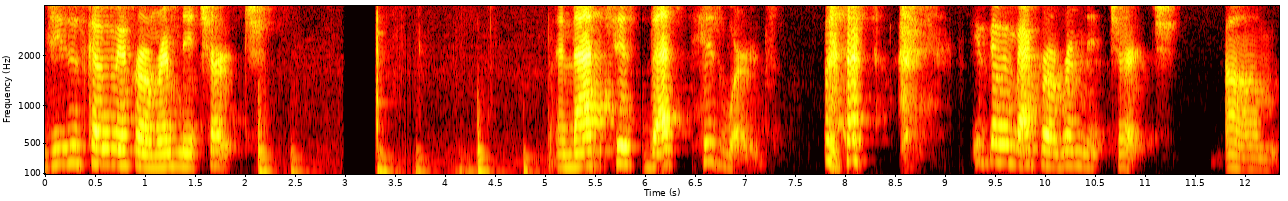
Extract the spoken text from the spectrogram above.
Jesus is coming back for a remnant church and that's his that's his words. He's coming back for a remnant church. Um,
